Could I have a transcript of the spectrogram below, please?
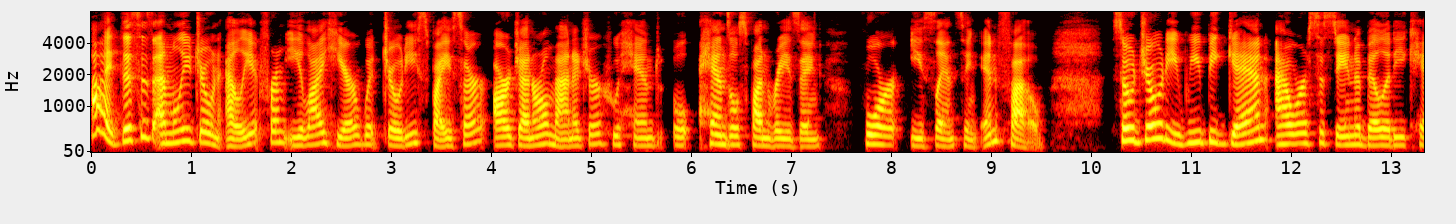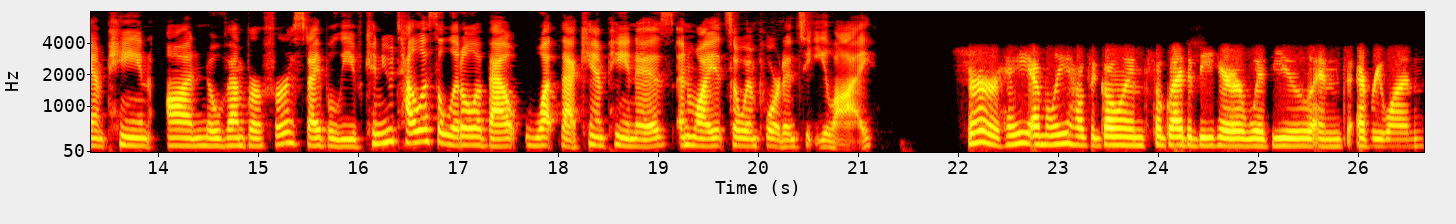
Hi, this is Emily Joan Elliott from ELi here with Jodi Spicer, our general manager who handle, handles fundraising for East Lansing Info. So, Jodi, we began our sustainability campaign on November 1st, I believe. Can you tell us a little about what that campaign is and why it's so important to ELi? Sure. Hey, Emily, how's it going? So glad to be here with you and everyone.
